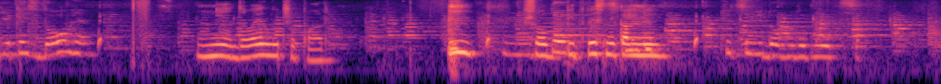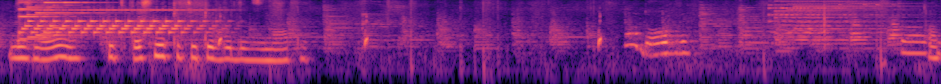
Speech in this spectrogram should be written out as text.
якесь довге? Ні, давай лучше пару. Щоб то підписникам не, Скільки це відео буде дивитися? не знаю. Підписники тільки будуть знати. Ну, добре. Так, ну.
